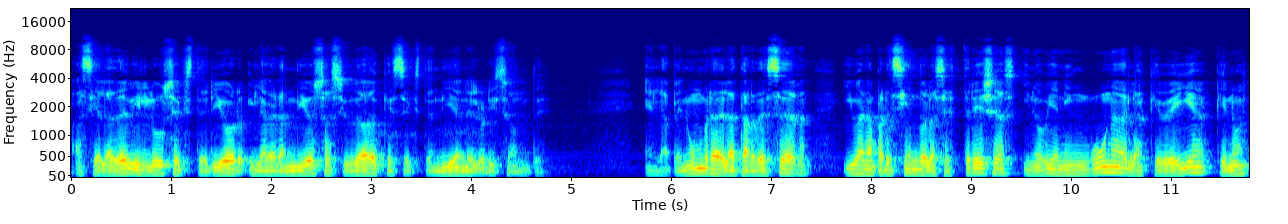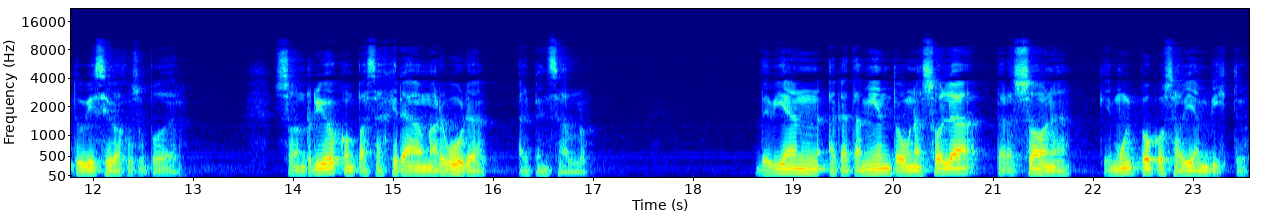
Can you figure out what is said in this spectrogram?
hacia la débil luz exterior y la grandiosa ciudad que se extendía en el horizonte. En la penumbra del atardecer iban apareciendo las estrellas y no había ninguna de las que veía que no estuviese bajo su poder. Sonrió con pasajera amargura al pensarlo. Debían acatamiento a una sola persona que muy pocos habían visto.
